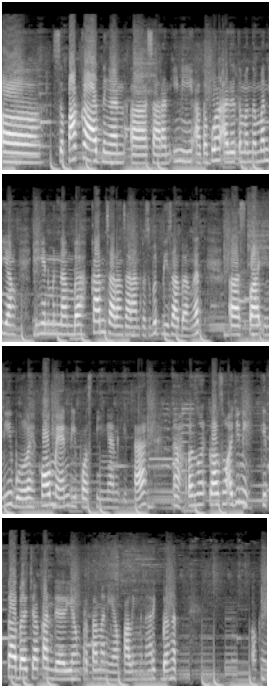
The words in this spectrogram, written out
uh, sepakat dengan uh, saran ini ataupun ada teman-teman yang ingin menambahkan saran-saran tersebut bisa banget uh, setelah ini boleh komen di postingan kita. Nah langsung langsung aja nih kita bacakan dari yang pertama nih yang paling menarik banget. Oke,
